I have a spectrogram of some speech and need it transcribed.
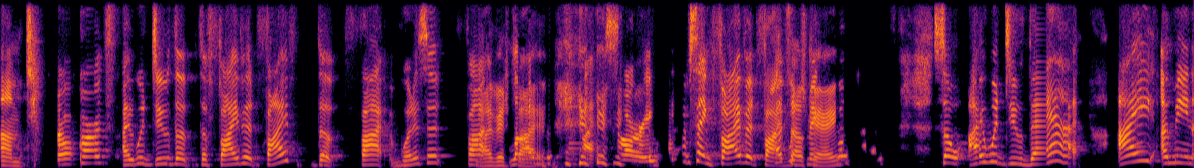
um tarot cards i would do the the five at five the five what is it five, five at five, five. sorry i'm saying five at five That's which okay. makes no sense. so i would do that I I mean,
